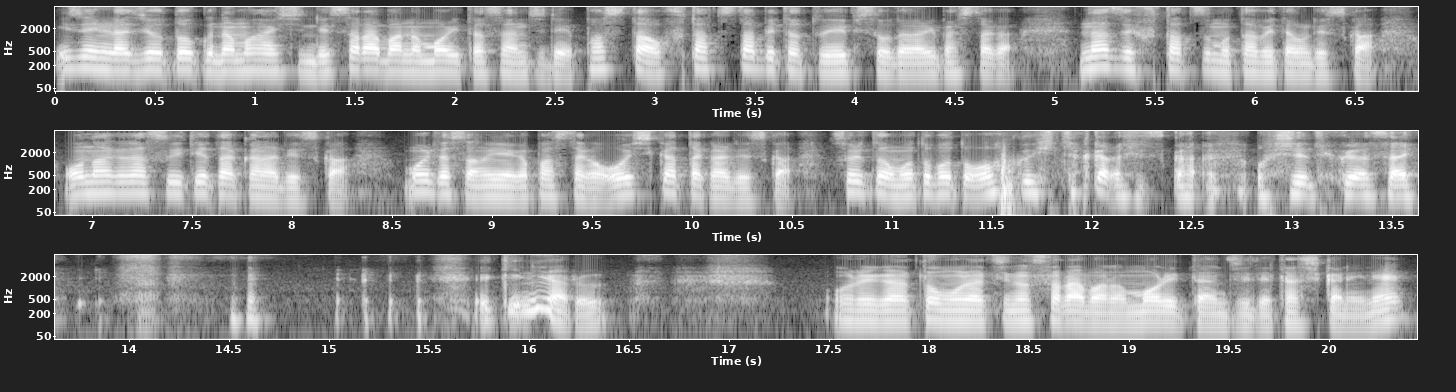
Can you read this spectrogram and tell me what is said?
以前ラジオトーク生配信でさらばの森田さんちでパスタを2つ食べたというエピソードがありましたが、なぜ2つも食べたのですか？お腹が空いてたからですか？森田さんの家がパスタが美味しかったからですか？それとももともと多く行ったからですか？教えてください え。気になる？俺が友達のさらばの森田んちで確かにね、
